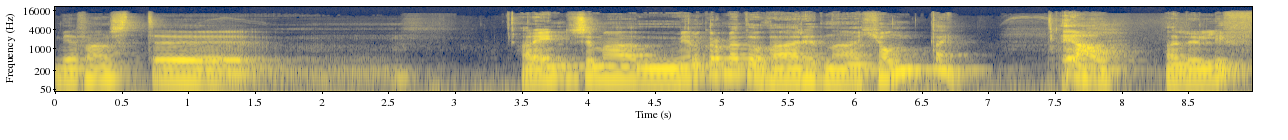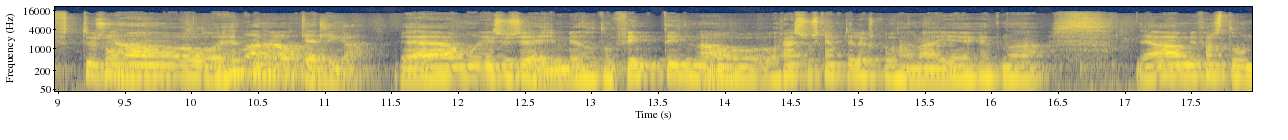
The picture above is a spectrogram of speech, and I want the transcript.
mér fannst uh, það er einn sem að mér langar að metta og það er hérna Hyundai. Já, það er liftu já svona og hún hérna. var ágætt líka. Já, hún- eins og segi, mér þótt hún fyndin Já. og hress og skemmtileg sko, þannig að ég hérna já, mér fannst hún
